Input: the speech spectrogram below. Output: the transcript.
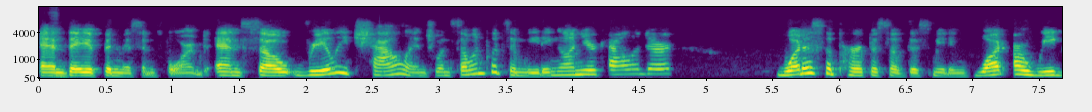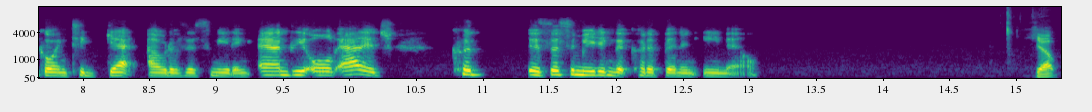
and they've been misinformed. And so, really challenge when someone puts a meeting on your calendar, what is the purpose of this meeting? What are we going to get out of this meeting? And the old adage could is this a meeting that could have been an email? Yep.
